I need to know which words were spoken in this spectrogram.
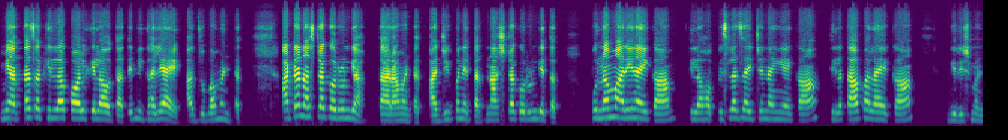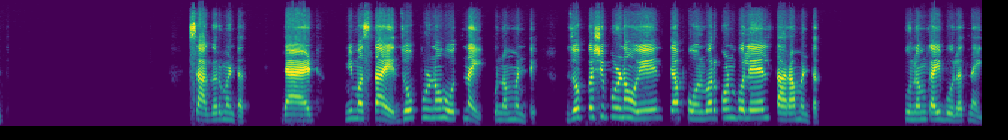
मी आताच अखिलला कॉल केला होता. ते निघाले आहे आजोबा म्हणतात. आता नाश्ता करून घ्या तारा म्हणतात. आजी पण येतात. नाश्ता करून घेतात. पूनम आली नाही का? तिला ऑफिसला जायचे नाहीये का? तिला ताप आलाय का? गिरीश म्हणतात सागर म्हणतात डॅड मी मस्त आहे. झोप पूर्ण होत नाही पूनम म्हणते. झोप कशी पूर्ण होईल? त्या फोनवर कोण बोलेल? तारा म्हणतात. पूनम काही बोलत नाही.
